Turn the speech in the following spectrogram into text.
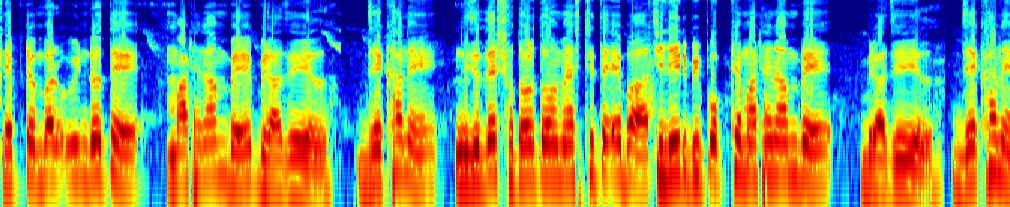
সেপ্টেম্বর উইন্ডোতে মাঠে নামবে ব্রাজিল, যেখানে নিজেদের সতেরোতম ম্যাচটিতে এবার চিলির বিপক্ষে মাঠে নামবে ব্রাজিল যেখানে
